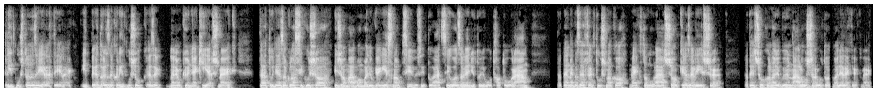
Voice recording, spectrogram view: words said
ritmust ad az életének. Itt például ezek a ritmusok, ezek nagyon könnyen kiesnek, tehát ugye ez a klasszikus a pizsamában vagyok egész nap című szituáció, azzal együtt, hogy volt hat órám. Tehát ennek az effektusnak a megtanulása, a kezelése. Tehát egy sokkal nagyobb önállóságot adna a gyerekeknek.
